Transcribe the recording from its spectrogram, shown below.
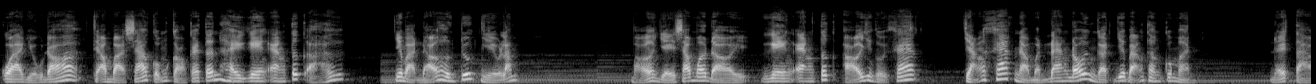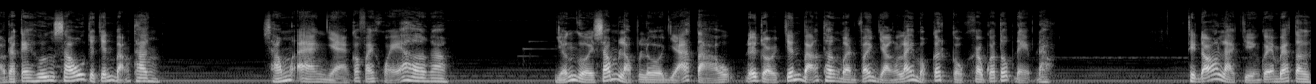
Qua vụ đó Thì ông bà Sáu cũng còn cái tính hay ghen ăn tức ở, Nhưng mà đỡ hơn trước nhiều lắm. Bởi vậy sống ở đời, Ghen ăn tức ở với người khác, Chẳng khác nào mình đang đối nghịch với bản thân của mình, Để tạo ra cái hướng xấu cho chính bản thân. Sống an nhàn có phải khỏe hơn không? Những người sống lọc lừa giả tạo Để rồi chính bản thân mình phải nhận lấy một kết cục không có tốt đẹp đâu. Thì đó là chuyện của em bé Tư.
